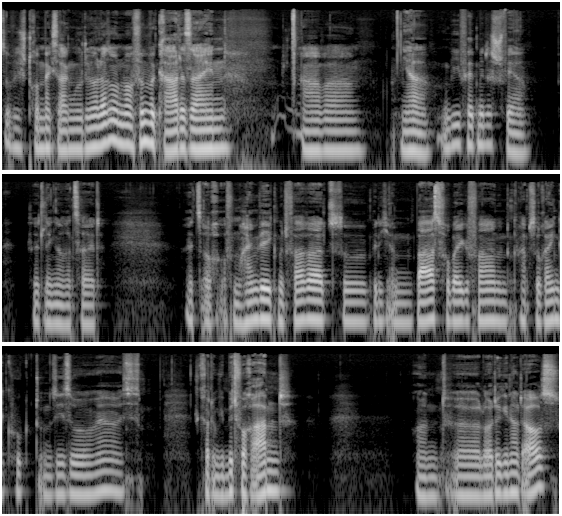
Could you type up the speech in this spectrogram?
so wie Stromberg sagen würde, ja, lass uns mal fünf gerade sein. Aber ja, irgendwie fällt mir das schwer. Seit längerer Zeit. Jetzt auch auf dem Heimweg mit Fahrrad, so bin ich an Bars vorbeigefahren und habe so reingeguckt und sehe so, ja, es ist, ist gerade irgendwie Mittwochabend und äh, Leute gehen halt aus.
